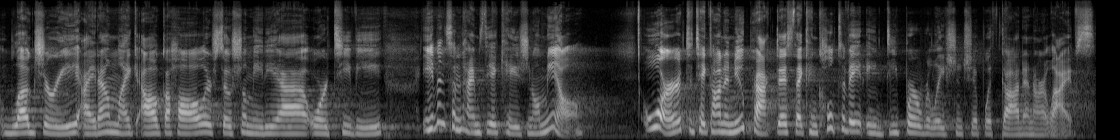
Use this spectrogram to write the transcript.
luxury item like alcohol or social media or TV, even sometimes the occasional meal. Or to take on a new practice that can cultivate a deeper relationship with God in our lives.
